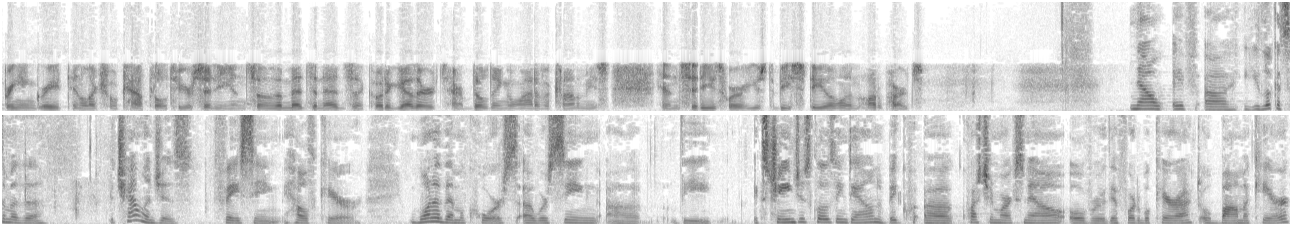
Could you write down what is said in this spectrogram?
bringing great intellectual capital to your city. And so the meds and eds that go together are building a lot of economies in cities where it used to be steel and auto parts. Now, if uh, you look at some of the the challenges facing healthcare, one of them, of course, uh, we're seeing uh, the exchanges closing down, big uh, question marks now over the Affordable Care Act, Obamacare.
